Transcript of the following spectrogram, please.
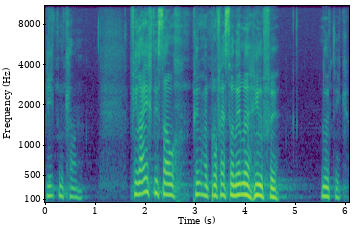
bieten kann. Vielleicht ist auch professionelle Hilfe nötig.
